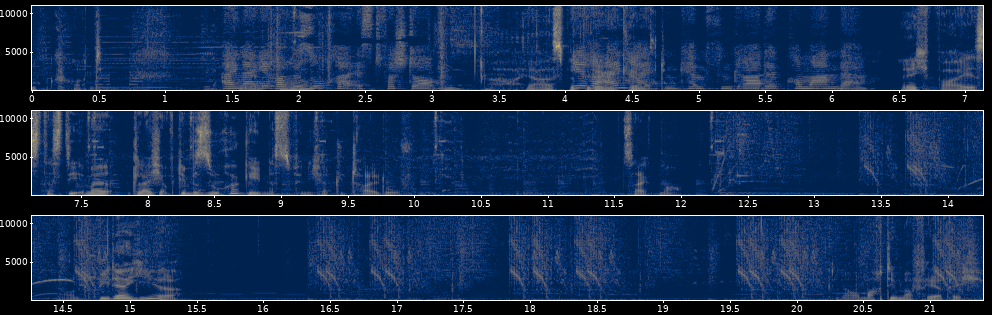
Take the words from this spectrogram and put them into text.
oh Gott. Einer Ihrer Besucher ist verstorben. Ach, ja, es wird Ihre wieder gekämpft. Einheiten kämpfen gerade, Commander. Ich weiß, dass die immer gleich auf die Besucher gehen. Das finde ich ja total doof. Zeig mal. Und wieder hier. Genau, mach die mal fertig.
